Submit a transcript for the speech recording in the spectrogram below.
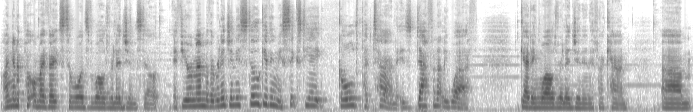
I'm going to put all my votes towards the world religion still. If you remember, the religion is still giving me 68 gold per turn. It is definitely worth getting world religion in if I can. Um,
